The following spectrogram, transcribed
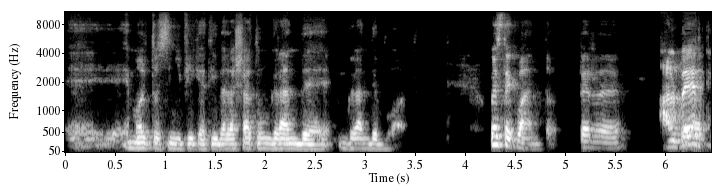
è, è molto significativa, ha lasciato un grande, un grande vuoto. Questo è quanto. Per, Alberto,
